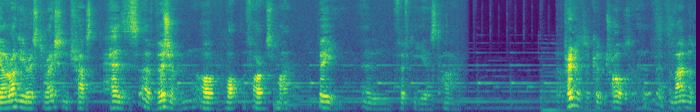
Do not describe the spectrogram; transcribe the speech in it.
Aorangi Restoration Trust has a vision of what the forest might be in 50 years time. The predator control at the moment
